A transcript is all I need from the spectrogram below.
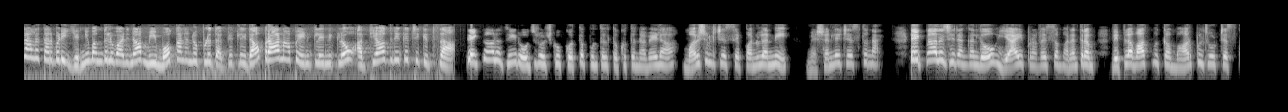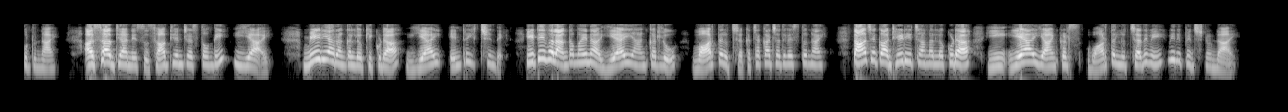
సంవత్సరాల తరబడి ఎన్ని మందులు వాడినా మీ మోకాల నొప్పులు తగ్గట్లేదా? ప్రాణ పెయిన్ క్లినిక్లో అత్యాధునిక చికిత్స. టెక్నాలజీ రోజు రోజుకు కొత్త పుంతలు తొక్కుతున్న వేళ మనుషులు చేసే పనులన్నీ మెషన్లే చేస్తున్నాయి. టెక్నాలజీ రంగంలో యాయ్ ప్రవేశం అనంతరం విప్లవాత్మక మార్పులు చోటు చేసుకుంటున్నాయి. అసాధ్యాన్ని సుసాధ్యం చేస్తోంది యాయ్ మీడియా రంగంలోకి కూడా యాయ్ ఎంట్రీ ఇచ్చింది. ఇటీవల అందమైన ఏఐ యాంకర్లు వార్తలు చకచకా చదివేస్తున్నాయి. తాజాగా ఢీడీ ఛానల్లో కూడా ఈ ఏఐ యాంకర్స్ వార్తలను చదివి వినిపించనున్నాయి.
